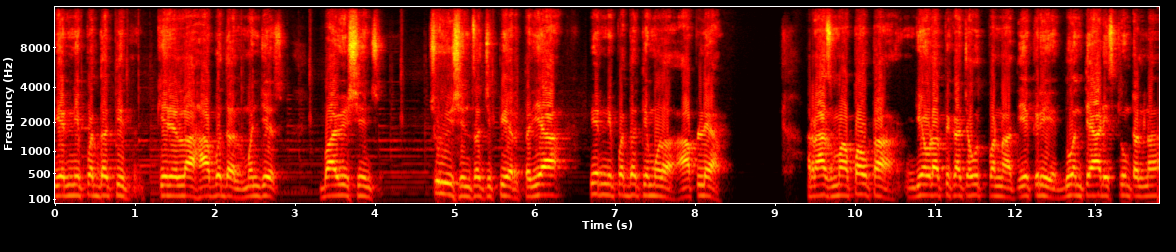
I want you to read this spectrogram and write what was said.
पेरणी पद्धतीत केलेला हा बदल म्हणजेच बावीस इंच चोवीस इंचाची पेर. तर या पेरणी पद्धतीमुळं आपल्या राजमा पावटा गेवडा पिकाच्या उत्पन्नात एकरी दोन ते अडीच क्विंटलनं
